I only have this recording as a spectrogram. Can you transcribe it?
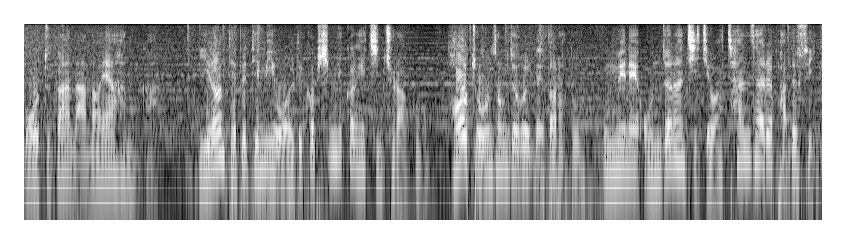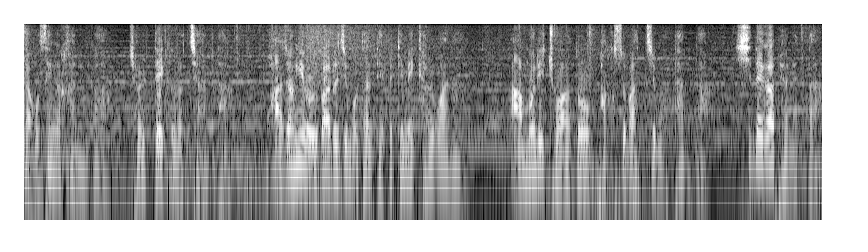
모두가 나눠야 하는가? 이런 대표팀이 월드컵 16강에 진출하고 더 좋은 성적을 내더라도 국민의 온전한 지지와 찬사를 받을 수 있다고 생각하는가? 절대 그렇지 않다. 과정이 올바르지 못한 대표팀의 결과는 아무리 좋아도 박수받지 못한다. 시대가 변했다.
